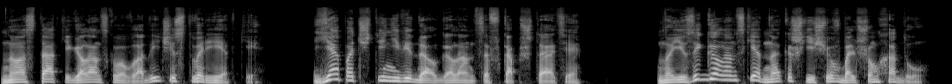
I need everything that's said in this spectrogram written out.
Но остатки голландского владычества редки. Я почти не видал голландцев в Капштате, но язык голландский, однако ж, еще в большом ходу.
